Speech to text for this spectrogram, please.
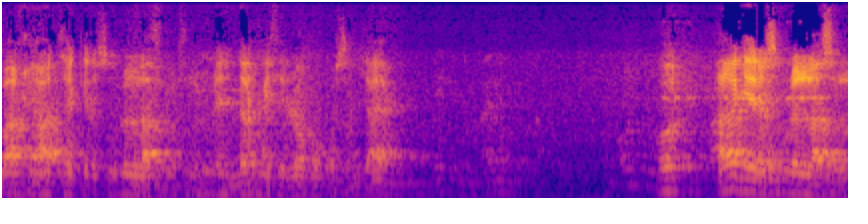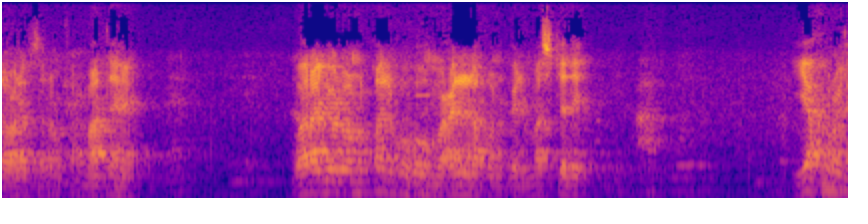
واقعات ہیں کہ رسول اللہ صلی اللہ علیہ وسلم نے نرمی سے لوگوں کو سمجھایا۔ اور آگے رسول اللہ صلی اللہ علیہ وسلم فرماتے ہیں وَرَجُلٌ قَلْبُهُ مُعَلَّقٌ بِالْمَسْجِدِ يَخْرُجُ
